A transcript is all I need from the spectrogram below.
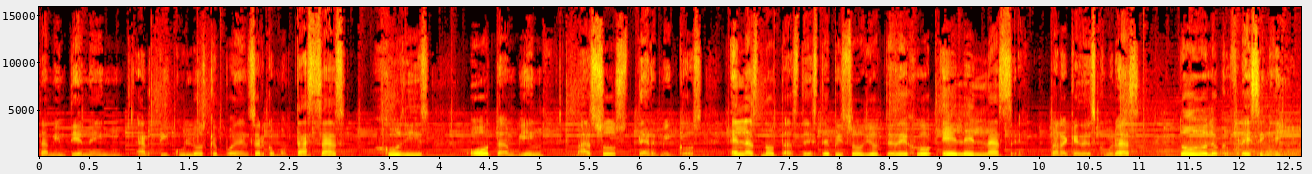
también tienen artículos que pueden ser como tazas, hoodies o también vasos térmicos. En las notas de este episodio te dejo el enlace para que descubras todo lo que ofrecen ahí.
